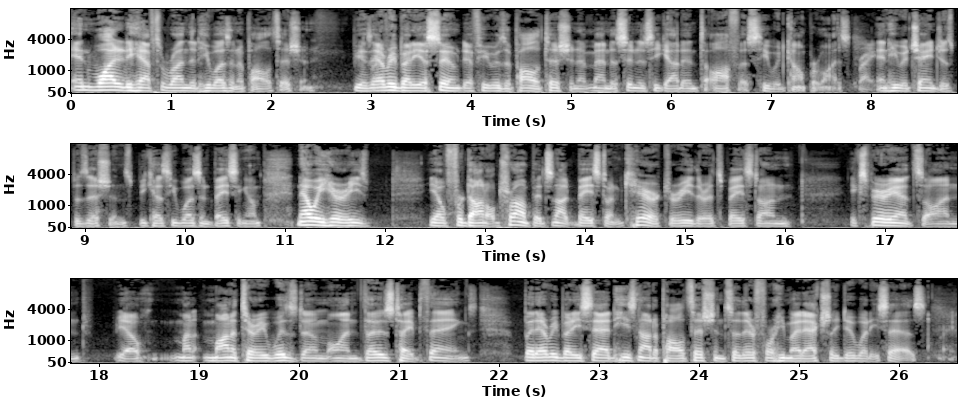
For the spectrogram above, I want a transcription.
And why did he have to run that he wasn't a politician? Because everybody assumed if he was a politician, it meant as soon as he got into office, he would compromise. Right. And he would change his positions because he wasn't basing them. Now we hear he's, you know, for Donald Trump, it's not based on character either. It's based on experience, on, you know, mon- monetary wisdom, on those type things. But everybody said he's not a politician, so therefore he might actually do what he says. Right.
